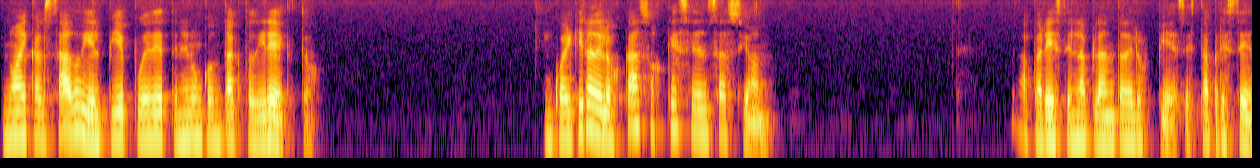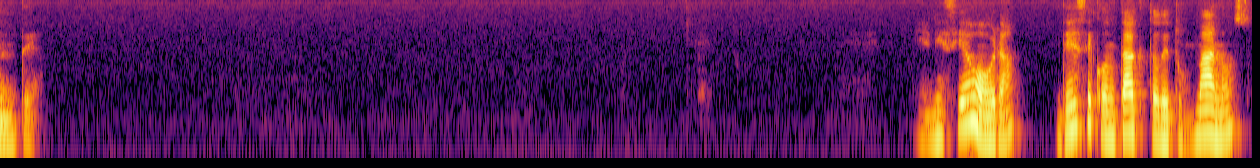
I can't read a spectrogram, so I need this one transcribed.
no hay calzado y el pie puede tener un contacto directo. En cualquiera de los casos, ¿qué sensación aparece en la planta de los pies? Está presente. Bien, y si ahora de ese contacto de tus manos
